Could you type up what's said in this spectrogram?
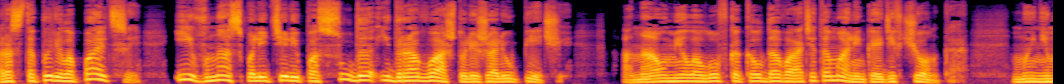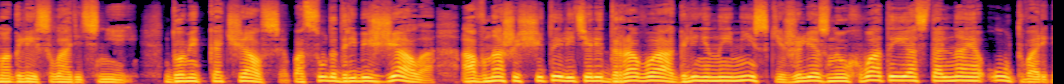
растопырила пальцы, и в нас полетели посуда и дрова, что лежали у печи. Она умела ловко колдовать, эта маленькая девчонка. Мы не могли сладить с ней. Домик качался, посуда дребезжала, а в наши щиты летели дрова, глиняные миски, железные ухваты и остальная утварь.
